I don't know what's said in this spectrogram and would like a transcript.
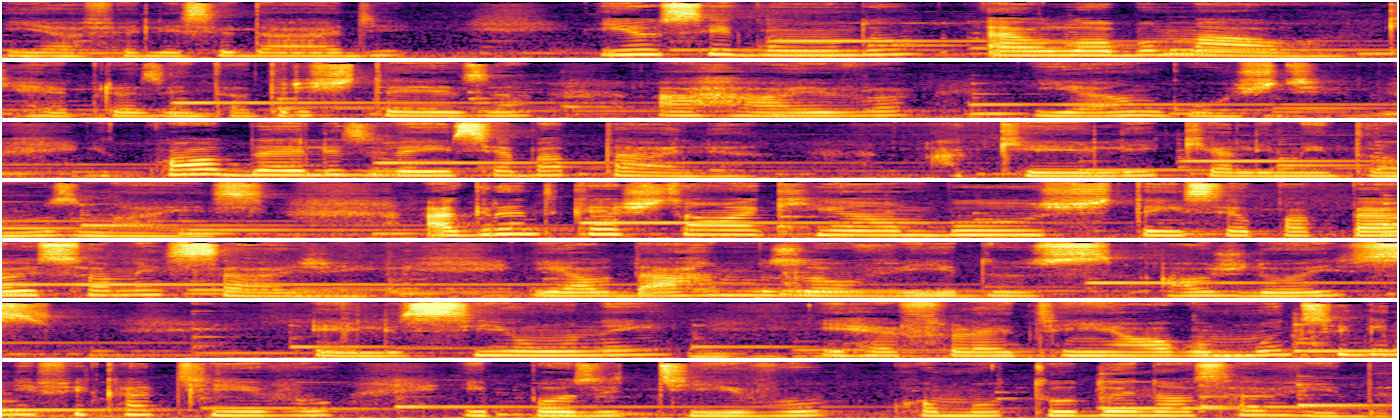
e a felicidade, e o segundo é o lobo mau, que representa a tristeza, a raiva e a angústia. E qual deles vence a batalha? Aquele que alimentamos mais. A grande questão é que ambos têm seu papel e sua mensagem, e ao darmos ouvidos aos dois, eles se unem e refletem em algo muito significativo e positivo, como tudo em nossa vida.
